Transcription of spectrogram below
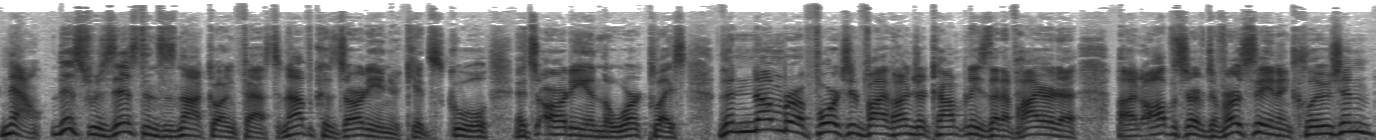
Now, this resistance is not going fast enough because it's already in your kid's school. It's already in the workplace. The number of Fortune 500 companies that have hired a, an officer of diversity and inclusion,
